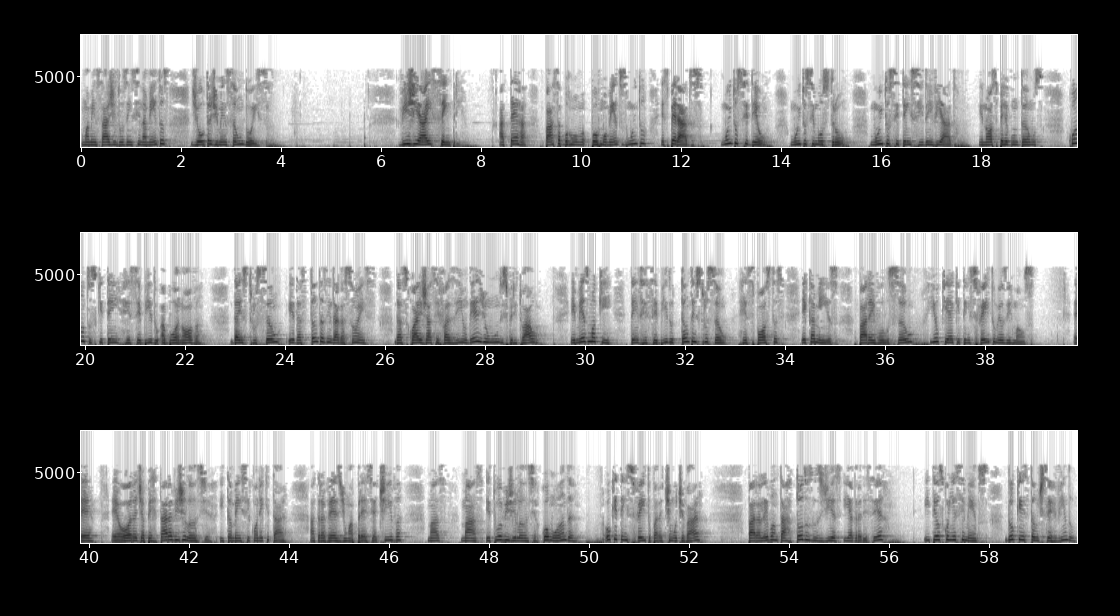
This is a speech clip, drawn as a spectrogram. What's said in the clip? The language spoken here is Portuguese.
uma mensagem dos ensinamentos de outra dimensão 2. Vigiai sempre. A Terra passa por, por momentos muito esperados. Muito se deu, muito se mostrou, muito se tem sido enviado. E nós perguntamos quantos que têm recebido a boa nova da instrução e das tantas indagações das quais já se faziam desde o mundo espiritual? E mesmo aqui tens recebido tanta instrução, respostas e caminhos para a evolução, e o que é que tens feito, meus irmãos? É, é hora de apertar a vigilância e também se conectar através de uma prece ativa, mas, mas, e tua vigilância como anda? O que tens feito para te motivar? Para levantar todos os dias e agradecer? E teus conhecimentos, do que estão te servindo?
